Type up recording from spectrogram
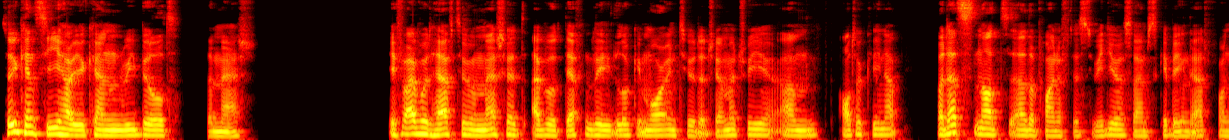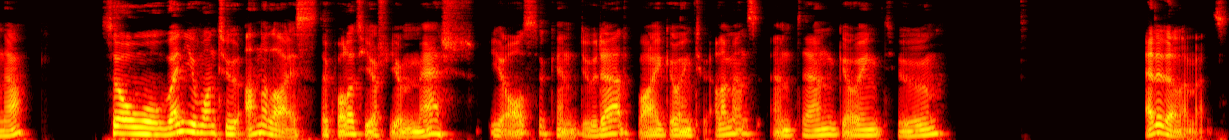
So you can see how you can rebuild the mesh. If I would have to mesh it, I would definitely look more into the geometry um, auto cleanup. But that's not uh, the point of this video, so I'm skipping that for now. So when you want to analyze the quality of your mesh, you also can do that by going to elements and then going to edit elements.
